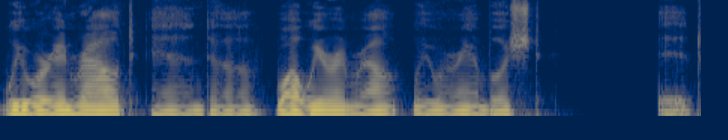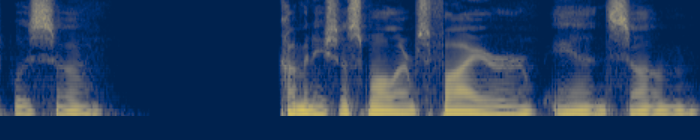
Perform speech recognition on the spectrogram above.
we were en route, and uh, while we were en route, we were ambushed. It was a uh, combination of small arms fire and some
